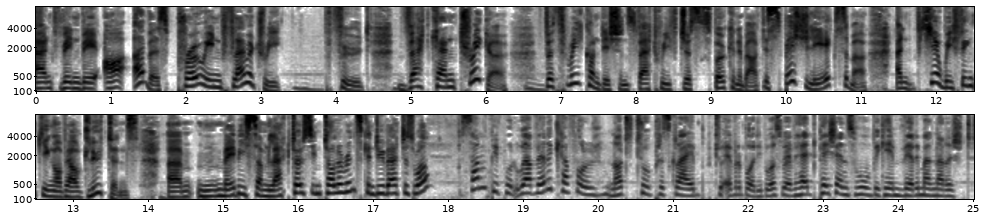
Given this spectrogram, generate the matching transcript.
And then there are others, pro-inflammatory food that can trigger the three conditions that we've just spoken about, especially eczema. And here we're thinking of our glutens. Um, maybe some lactose intolerance can do that as well? some people we are very careful not to prescribe to everybody because we have had patients who became very malnourished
